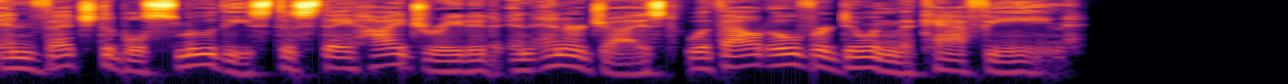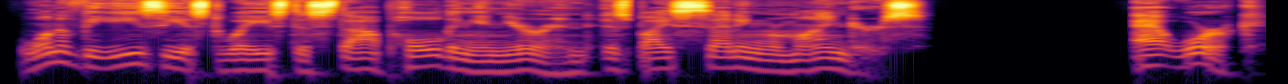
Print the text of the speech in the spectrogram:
and vegetable smoothies to stay hydrated and energized without overdoing the caffeine. One of the easiest ways to stop holding in urine is by setting reminders. At work,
